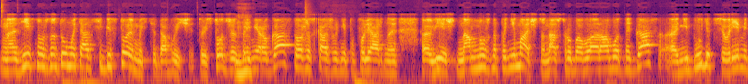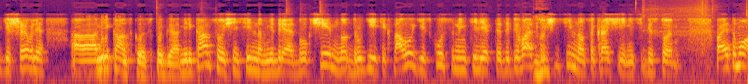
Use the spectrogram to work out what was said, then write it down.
здесь нужно думать о себестоимости добычи добычи. То есть тот же, к примеру, газ, тоже скажу непопулярная э, вещь. Нам нужно понимать, что наш трубопроводный газ э, не будет все время дешевле э, американского СПГ. Американцы очень сильно внедряют блокчейн, но другие технологии, искусственный интеллект и добиваются mm-hmm. очень сильного сокращения себестоимости. Поэтому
